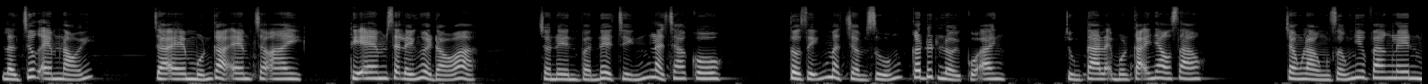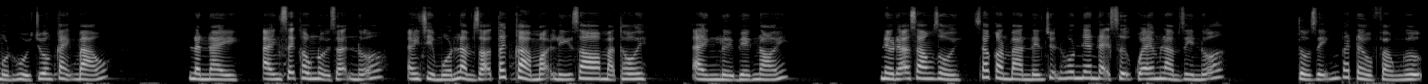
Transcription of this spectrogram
Lần trước em nói, cha em muốn gả em cho ai, thì em sẽ lấy người đó à? Cho nên vấn đề chính là cha cô. Tổ dĩnh mặt trầm xuống, cắt đứt lời của anh. Chúng ta lại muốn cãi nhau sao? Trong lòng giống như vang lên một hồi chuông cảnh báo. Lần này, anh sẽ không nổi giận nữa. Anh chỉ muốn làm rõ tất cả mọi lý do mà thôi. Anh lười biếng nói. Nếu đã xong rồi, sao còn bàn đến chuyện hôn nhân đại sự của em làm gì nữa? Tổ dĩnh bắt đầu phòng ngự,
